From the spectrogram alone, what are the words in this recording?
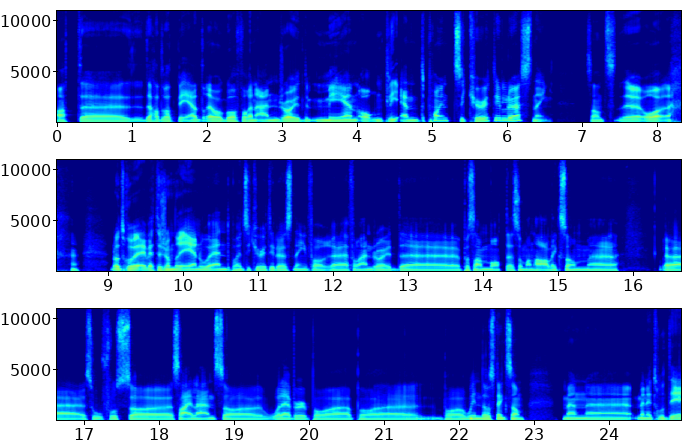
at det hadde vært bedre å gå for en Android med en ordentlig endpoint security-løsning. Sant? Det, og Nå tror jeg, jeg vet ikke om det er noe endpoint security-løsning for, for, Android på samme måte som man har liksom uh, Sofos og Silence og whatever på, på, på Windows, liksom. Men, uh, men jeg, tror det,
